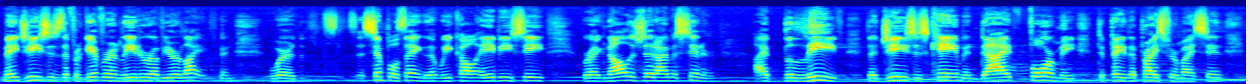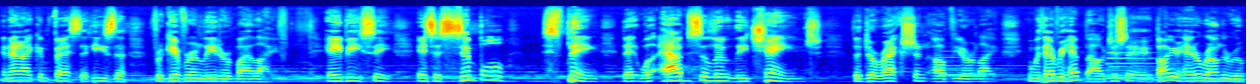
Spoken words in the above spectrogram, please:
made Jesus the forgiver and leader of your life. And where the simple thing that we call ABC, where I acknowledge that I'm a sinner. I believe that Jesus came and died for me to pay the price for my sin, and then I confess that He's the forgiver and leader of my life. ABC. It's a simple thing that will absolutely change the direction of your life. And with every head bowed, just uh, bow your head around the room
